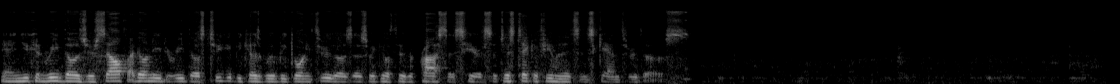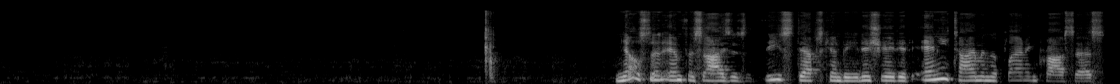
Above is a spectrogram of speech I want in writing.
And you can read those yourself. I don't need to read those to you because we'll be going through those as we go through the process here. So just take a few minutes and scan through those. Nelson emphasizes that these steps can be initiated any time in the planning process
